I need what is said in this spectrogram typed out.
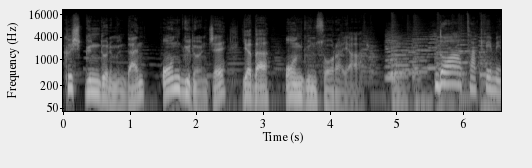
kış gün dönümünden 10 gün önce ya da 10 gün sonra yağar. Doğa Takvimi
